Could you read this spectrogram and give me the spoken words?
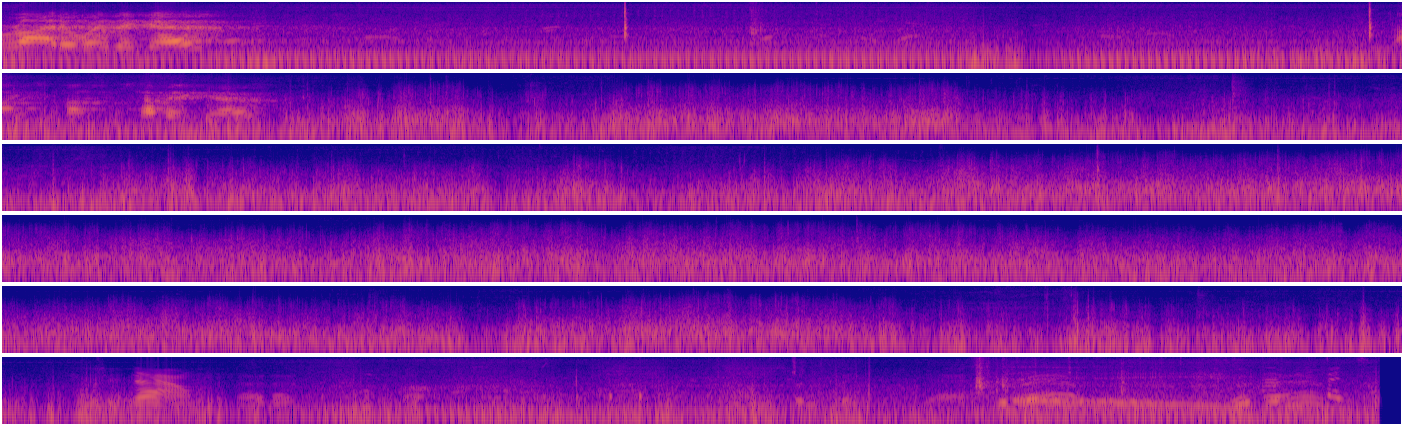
Right, away they go. Thanks, Monsters, having a go. Sit down. No, no. Yeah, good round. Good round.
